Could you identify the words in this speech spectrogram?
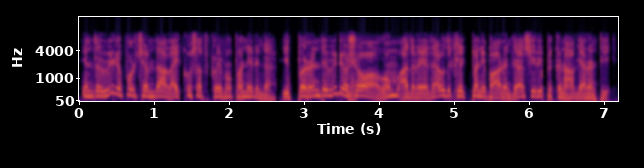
இந்த வீடியோ பிடிச்சிருந்தா லைக்கும் சப்ஸ்கிரைபும் பண்ணிடுங்க. இப்ப ரெண்டு வீடியோ ஷோ ஆகும். அதுல ஏதாவது கிளிக் பண்ணி பாருங்க. சிரிப்புக்கு நான் கேரண்டி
